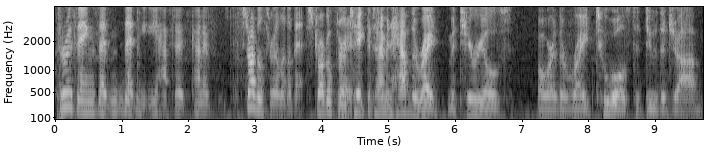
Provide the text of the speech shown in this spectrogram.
through things that that you have to kind of struggle through a little bit. Struggle through, Right. take the time, and have the right materials or the right tools to do the job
